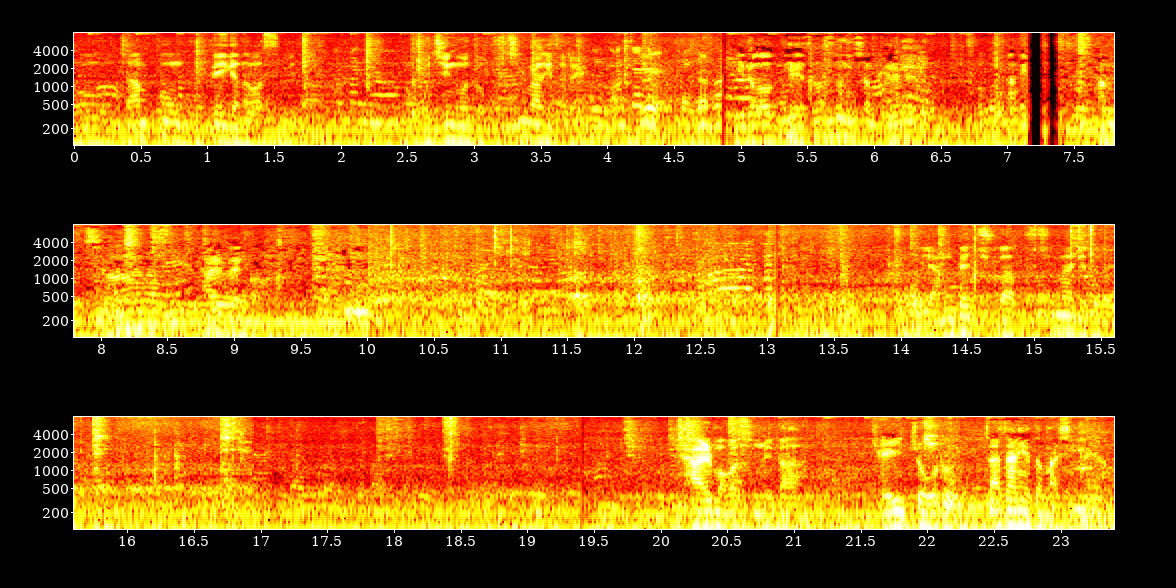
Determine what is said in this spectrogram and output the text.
오, 짬뽕 곱빼기가 나왔습니다. 어, 오징어도 푸짐하게 들어있고. 이렇게 해서 3,800원. 3,800원. 오, 양배추가 푸짐하게 들어있고. 잘 먹었습니다. 개인적으로 짜장이 더 맛있네요.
